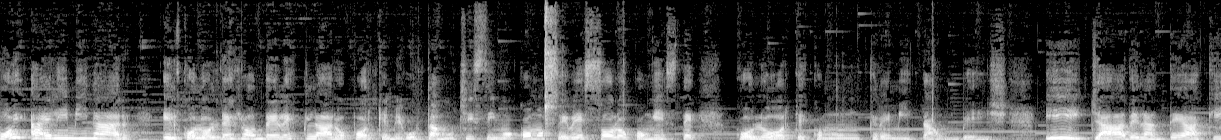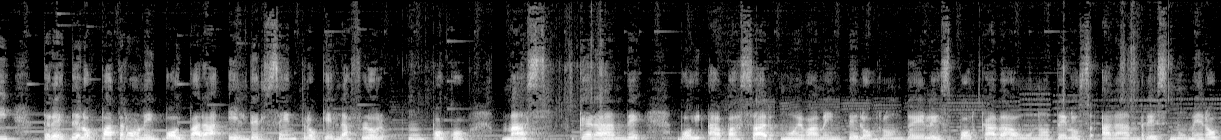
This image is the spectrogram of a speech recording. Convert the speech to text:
Voy a eliminar el color de rondeles claro porque me gusta muchísimo cómo se ve solo con este color que es como un cremita, un beige. Y ya adelanté aquí tres de los patrones. Voy para el del centro que es la flor un poco más grande. Voy a pasar nuevamente los rondeles por cada uno de los alambres número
